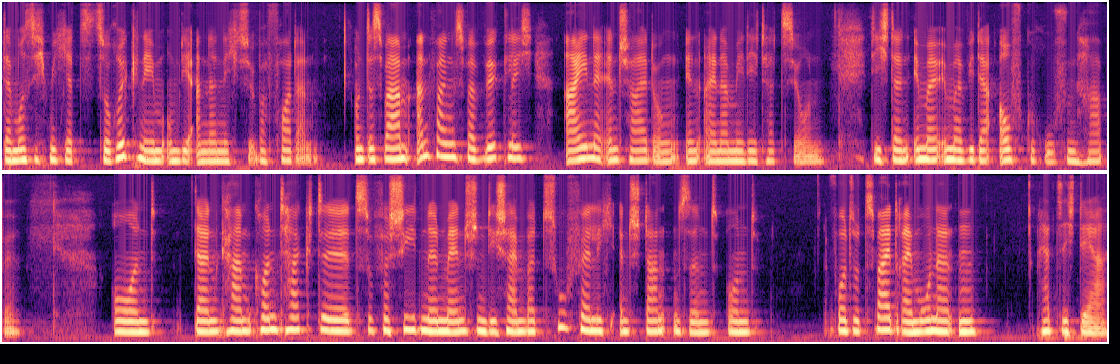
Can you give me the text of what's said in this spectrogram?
da muss ich mich jetzt zurücknehmen, um die anderen nicht zu überfordern. Und das war am Anfang, es war wirklich eine Entscheidung in einer Meditation, die ich dann immer, immer wieder aufgerufen habe. Und dann kamen Kontakte zu verschiedenen Menschen, die scheinbar zufällig entstanden sind. Und vor so zwei, drei Monaten hat sich der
